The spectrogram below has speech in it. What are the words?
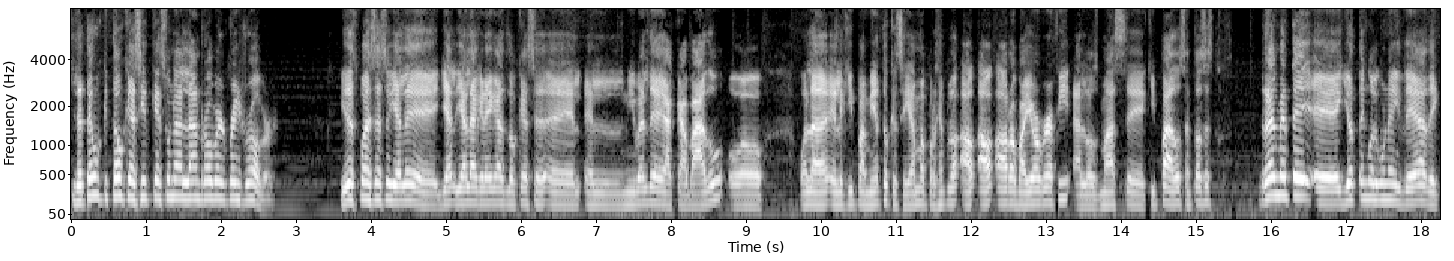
le tengo que, tengo que decir que es una Land Rover Range Rover. Y después eso ya le, ya, ya le agregas lo que es eh, el, nivel de acabado o, o el equipamiento que se llama, por ejemplo, Autobiography a los más eh, equipados. Entonces, realmente eh, yo tengo alguna idea de,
